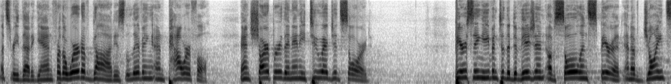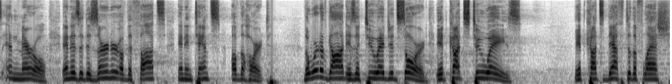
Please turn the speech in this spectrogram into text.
Let's read that again. For the Word of God is living and powerful and sharper than any two edged sword, piercing even to the division of soul and spirit and of joints and marrow, and is a discerner of the thoughts and intents of the heart. The Word of God is a two edged sword, it cuts two ways. It cuts death to the flesh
